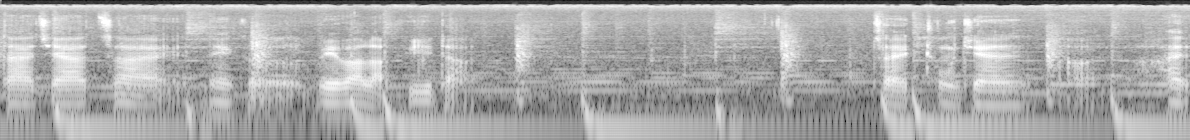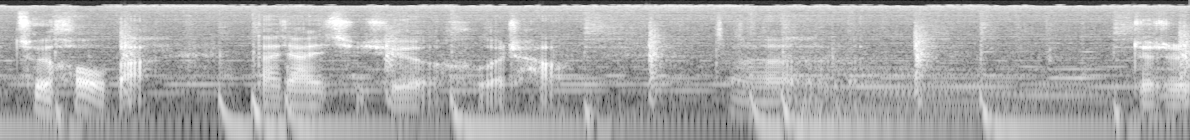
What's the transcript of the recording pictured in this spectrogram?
大家在那个 Viva La Vida 在中间啊，还最后吧。大家一起去合唱，就是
